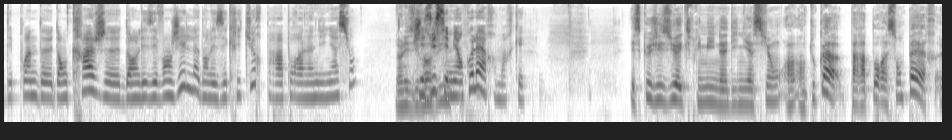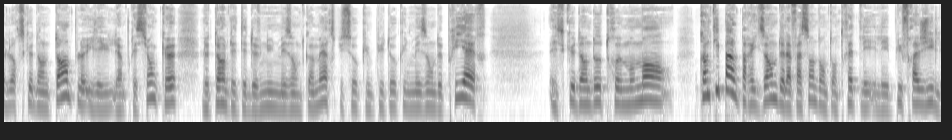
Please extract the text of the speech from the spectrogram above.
des points d'ancrage dans les évangiles, dans les Écritures, par rapport à l'indignation? Jésus s'est mis en colère, remarquez. Est-ce que Jésus a exprimé une indignation, en, tout cas par rapport à son Père, lorsque dans le temple, il a eu l'impression que le temple était devenu une maison de commerce plutôt qu'une maison de prière est-ce que dans d'autres moments, quand il parle par exemple de la façon dont on traite les, plus fragiles,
